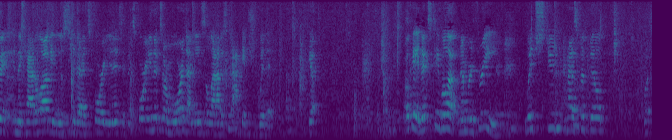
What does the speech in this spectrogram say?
it in the catalog and you'll see that it's four units, if it's four units or more, that means the lab is packaged with it. Yep. Okay, next table up, number three, which student has fulfilled, what,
